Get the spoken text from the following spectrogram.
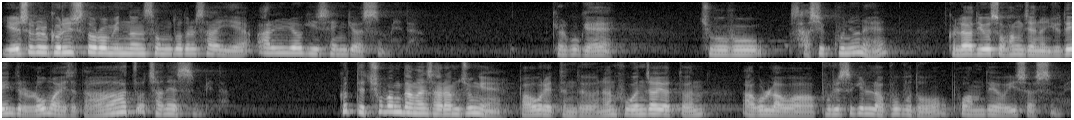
예수를 그리스도로 믿는 성도들 사이에 알력이 생겼습니다. 결국에 주후 49년에 글라디우스 황제는 유대인들을 로마에서 다 쫓아냈습니다. 그때 추방당한 사람 중에 바울의 든든한 후원자였던 아굴라와 브리스길라 부부도 포함되어 있었습니다.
